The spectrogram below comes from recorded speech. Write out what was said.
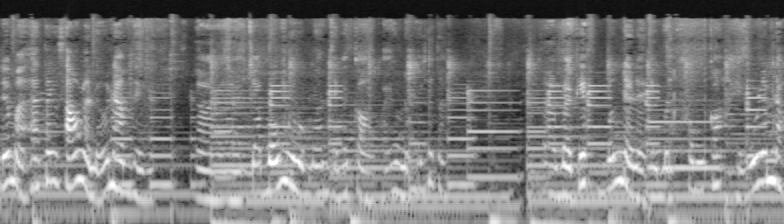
Nếu mà tháng tháng 6 là nửa năm thì à, cho 40 một năm thì nó còn khoảng nửa chứ ta. À, Về cái vấn đề này thì mình không có hiểu lắm đâu.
